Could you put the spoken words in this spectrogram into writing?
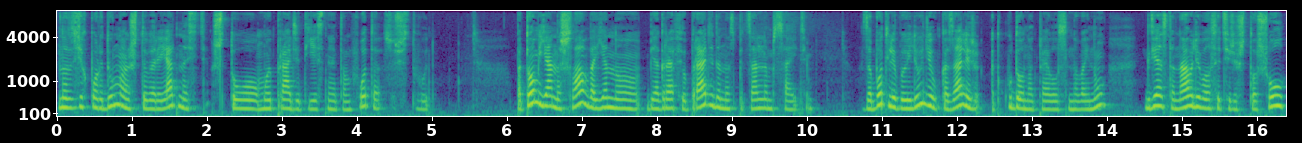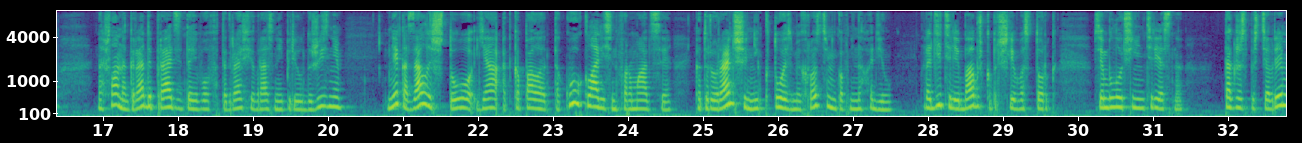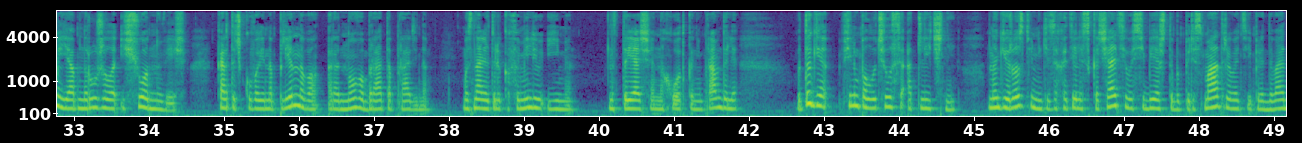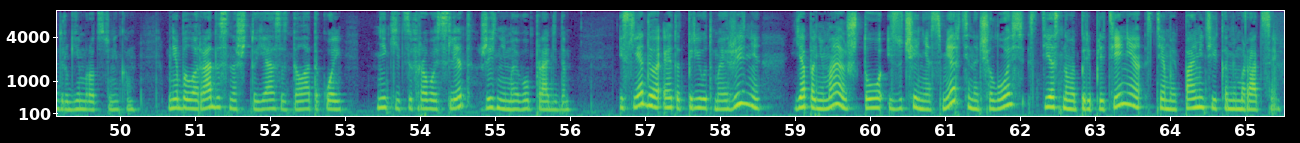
Но до сих пор думаю, что вероятность, что мой прадед есть на этом фото, существует. Потом я нашла военную биографию прадеда на специальном сайте – Заботливые люди указали, откуда он отправился на войну, где останавливался, через что шел, нашла награды прадеда, его фотографии в разные периоды жизни. Мне казалось, что я откопала такую кладезь информации, которую раньше никто из моих родственников не находил. Родители и бабушка пришли в восторг. Всем было очень интересно. Также спустя время я обнаружила еще одну вещь — карточку военнопленного родного брата прадеда. Мы знали только фамилию и имя. Настоящая находка, не правда ли? В итоге фильм получился отличный. Многие родственники захотели скачать его себе, чтобы пересматривать и передавать другим родственникам. Мне было радостно, что я создала такой некий цифровой след жизни моего прадеда. Исследуя этот период моей жизни, я понимаю, что изучение смерти началось с тесного переплетения с темой памяти и коммеморации.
